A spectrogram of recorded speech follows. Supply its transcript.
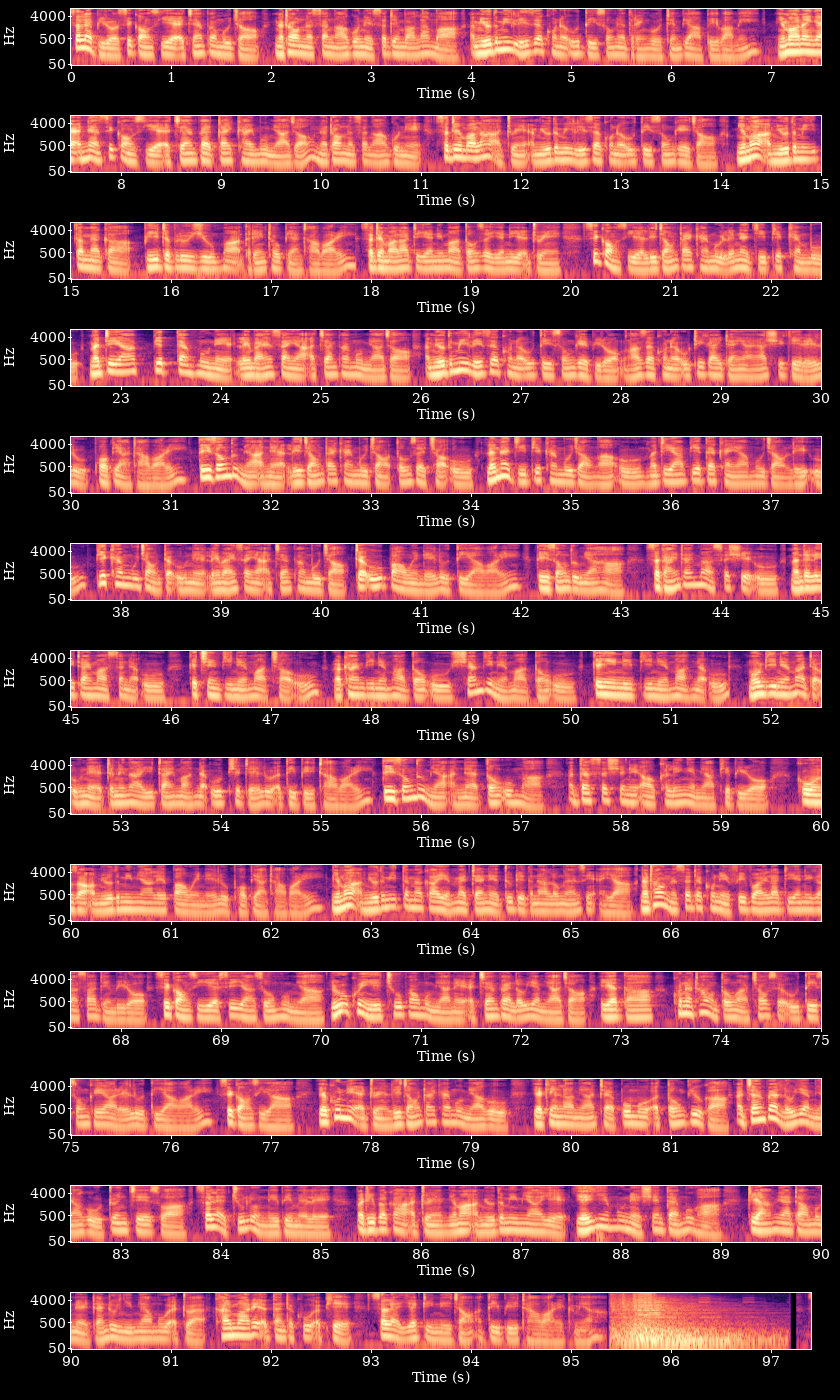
ဆက်လက်ပြီးတော့စစ်ကောင်စီရဲ့အကြမ်းဖက်မှုကြောင့်2025ခုနှစ်စက်တင်ဘာလမှာအမျိုးသမီး48ဦးသေဆုံးတဲ့တဲ့ရင်ကိုတင်ပြပေးပါမယ်။မြန်မာနိုင်ငံအနှံ့စစ်ကောင်စီရဲ့အကြမ်းဖက်တိုက်ခိုက်မှုများကြောင့်2025ခုနှစ်စက်တင်ဘာလအတွင်းအမျိုးသမီး48ဦးသေဆုံးခဲ့ကြောင်းမြန်မာအမျိုးသမီးတပ်မက်က BWU မှသတင်းထုတ်ပြန်ထားပါတယ်။စက်တင်ဘာလ1ရက်နေ့မှ30ရက်နေ့အတွင်းစစ်ကောင်စီရဲ့လေကြောင်းတိုက်ခိုက်မှုလက်နက်ကြီးပစ်ခတ်မှုမတရားပစ်တက်မှုနဲ့လိမ်ပိုင်းဆိုင်ရာအကြမ်းဖက်မှုများကြောင့်အမျိုးသမီး48ဦးသေဆုံးခဲ့ပြီးတော့58ဦးထိခိုက်ဒဏ်ရာရရှိခဲ့တယ်လို့ဖော်ပြထားပါတယ်။တေဆုံးသူများအနက်လေကြောင်းတိုက်ခိုက်မှုကြောင့်36ဦးလက်နက်ကြီးပစ်ခတ်မှုကြောင့်9ဦးမတရားပစ်တက်ခံရမှုကြောင့်4ဦးပစ်ခတ်မှုကြောင့်2ဦးနဲ့လိမ်ပိုင်းဆိုင်ရာအကြမ်းဖက်မှုကြောင့်2ဦးပါဝင်တယ်လို့သိရပါတယ်။တေဆုံးသူများဟာစကိုင်းတိုင်းမှ18ဦးမန္တလေးတိုင်းမှ12ဦးကချင်ပြည်နယ်မှ6ဦးရခိုင်ပြည်နယ်မှ3ဦးရှမ်းပြည်နယ်မှ3ဦးကရင်ပြည်နယ်မှ2ဦးမွန်ပြည်နယ်မှ2ဦးနဲ့တနင်္သာရီတိုင်းမှ2ဦးဖြစ်တယ်လို့အသိပေးထားပါတယ်။တေဆုံးသူများအနက်3ဦးမှာအသက်18နှစ်အောက်ကလေးငယ်များဖြစ်ပြီးတော့ကိုဝန်ဆောင်အမျိုးသမီးများလည်းပါဝင်တယ်လို့ဖော်ပြထားပါတယ်။မြမအမျိုးသမီးတမက်ကရဲ့မှတ်တမ်းနဲ့သူတေသနာလုပ်ငန်းစဉ်အရ2021ခုနှစ်ဖေဖော်ဝါရီလ10ရက်နေ့ကစတင်ပြီးတော့စစ်ကောင်စီရဲ့စစ်ရာဇဝမှုများလူအခွင့်အရေးချိုးဖောက်မှုများနဲ့အကြမ်းဖက်လုပ်ရများကြောင့်အယက်သား9360ဦးသေဆုံးခဲ့ရတယ်လို့သိရပါတယ်။စစ်ကောင်စီဟာယခုနှစ်အတွင်းလေကြောင်းတိုက်ခိုက်မှုများကိုရခင်လာများထက်ပုံမှုအသုံးပြုကာအကြမ်းဖက်လုပ်ရများကိုတွင်ကျဲစွာဆက်လက်ကျူးလွန်နေပေမဲ့လည်းပဋိပက္ခအတွင်းမြမအမျိုးသမီးများရဲ့ရဲရင်မှုနဲ့ရှင်တန်မှုဟာတရားမျှတမှုနဲ့ဒဏ်တူညီမျှမှုအတွက်ခိုင်မာတဲ့အတန်တခုအဖြစ်ဆက်လက်ရည်တည်နေကြောင်းအသိပေးထားပါတယ်ခင်ဗျာ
